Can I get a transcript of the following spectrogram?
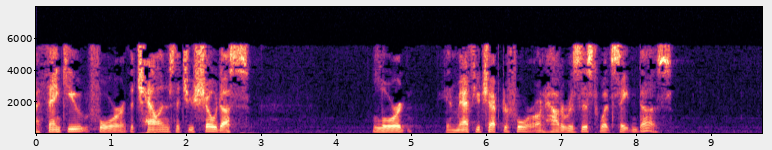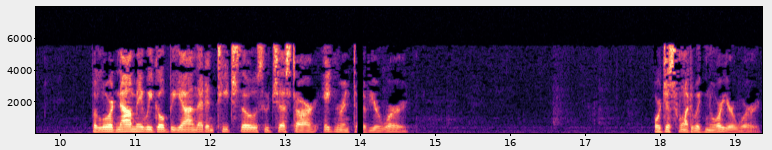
I thank you for the challenge that you showed us, Lord, in Matthew chapter 4 on how to resist what Satan does. But Lord, now may we go beyond that and teach those who just are ignorant of your word or just want to ignore your word.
